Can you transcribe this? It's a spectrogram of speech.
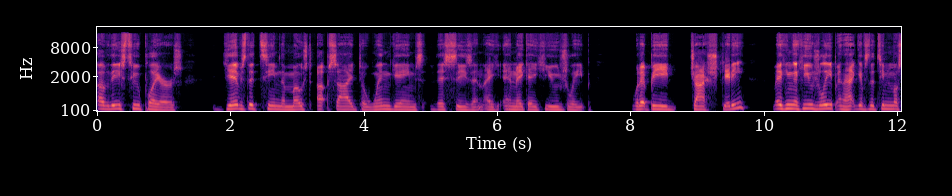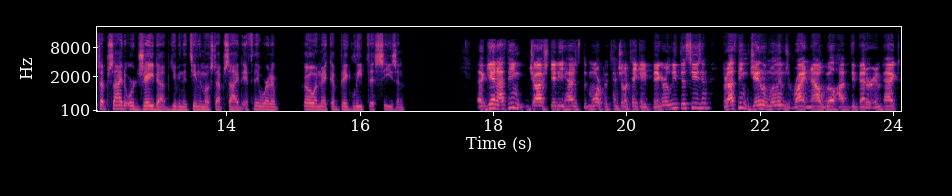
of these two players gives the team the most upside to win games this season and make a huge leap? Would it be Josh Giddey making a huge leap and that gives the team the most upside, or J Dub giving the team the most upside if they were to go and make a big leap this season? Again, I think Josh Giddey has the more potential to take a bigger leap this season, but I think Jalen Williams right now will have the better impact,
